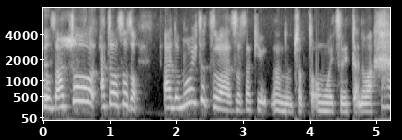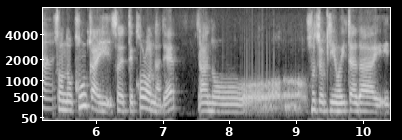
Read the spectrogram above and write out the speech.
そうそう、あと、あと、そうそう。あの、もう一つは、そう、さっき、あの、ちょっと思いついたのは、はい。その、今回、そうやってコロナで、あの、補助金をいただい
